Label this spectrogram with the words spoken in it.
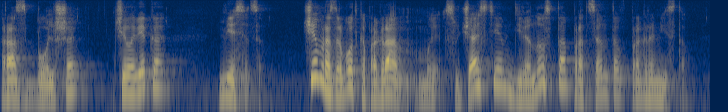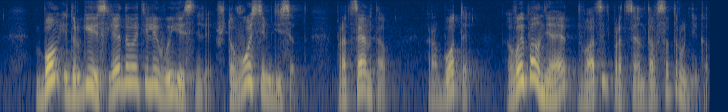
раз больше человека месяцев, чем разработка программы с участием 90% программистов. Бом и другие исследователи выяснили, что 80% работы выполняют 20% сотрудников.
